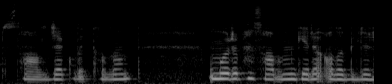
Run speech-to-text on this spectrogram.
Sağlıcakla kalın. Umarım hesabımı geri alabilirim.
